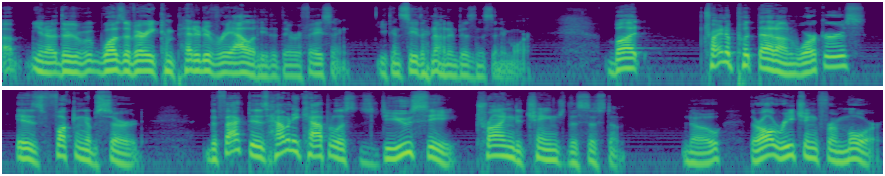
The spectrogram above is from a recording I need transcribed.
uh, you know, there was a very competitive reality that they were facing. You can see they're not in business anymore. But trying to put that on workers is fucking absurd. The fact is, how many capitalists do you see trying to change the system? No, they're all reaching for more.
